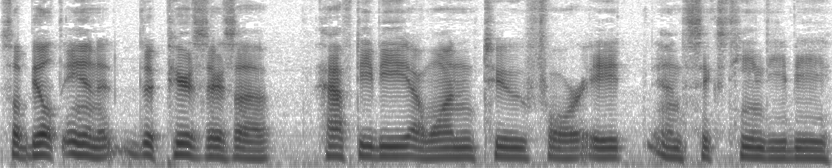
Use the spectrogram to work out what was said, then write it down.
So built in, it, appears there's a half dB, a 1, 2, 4, 8, and 16 dB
